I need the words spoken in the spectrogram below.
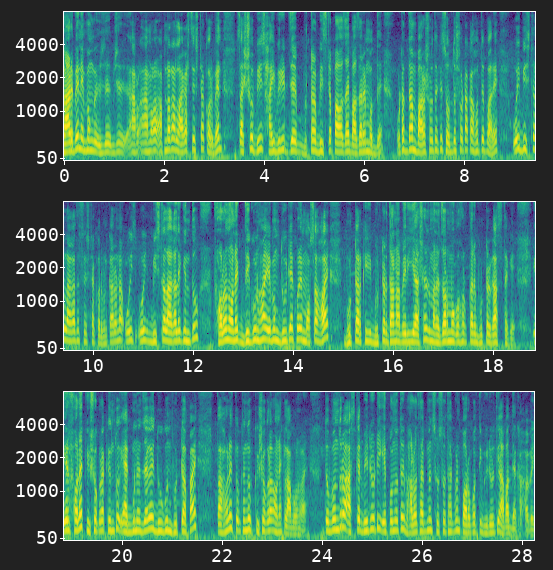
গাড়বেন এবং আপনারা লাগার চেষ্টা করবেন চারশো বীজ হাইব্রিড যে ভুট্টার বীজটা পাওয়া যায় বাজারের মধ্যে, ওটার দাম বারোশো থেকে চোদ্দোশো টাকা হতে পারে, ওই বীজটা লাগাতে চেষ্টা করবেন। কারণ ওই ওই বীজটা লাগালে কিন্তু ফলন অনেক দ্বিগুণ হয় এবং দুইটা করে মশা হয়, ভুট্টার কি, ভুট্টার দানা বেরিয়ে আসে মানে জন্মগ্রহণকারী ভুট্টার গাছ থেকে। এর ফলে কৃষকরা কিন্তু এক গুণের জায়গায় দুগুণ ভুট্টা পায়, তাহলে তো কিন্তু কৃষকরা অনেক লাভবান হয়। তো বন্ধুরা, আজকের ভিডিওটি এ পর্যন্তই। ভালো থাকবেন, সুস্থ থাকবেন। পরবর্তী ভিডিওটি আবার দেখা হবে।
